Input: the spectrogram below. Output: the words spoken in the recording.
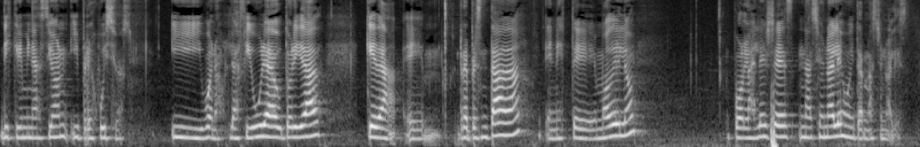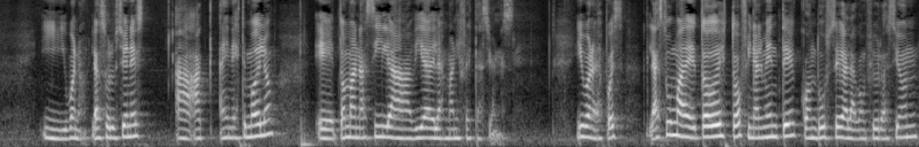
discriminación y prejuicios. Y bueno, la figura de autoridad queda representada en este modelo por las leyes nacionales o internacionales. Y bueno, las soluciones en este modelo eh, toman así la vía de las manifestaciones. Y bueno, después la suma de todo esto finalmente conduce a la configuración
